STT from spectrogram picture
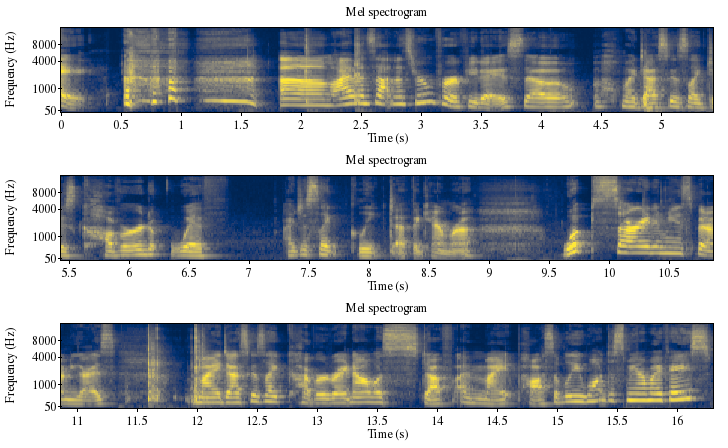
Hey! um, I haven't sat in this room for a few days, so oh, my desk is like just covered with, I just like gleeked at the camera. Whoops, sorry, I didn't mean to spit on you guys. My desk is like covered right now with stuff I might possibly want to smear on my face.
